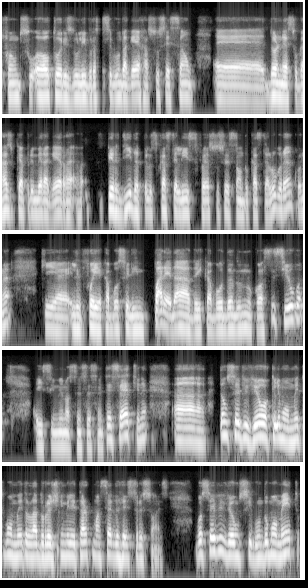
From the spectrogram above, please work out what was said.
foi um dos autores do livro A Segunda Guerra, a Sucessão é, do Ernesto Geisel, porque a Primeira Guerra perdida pelos castelistas foi a sucessão do Castelo Branco, né? Que é, ele foi acabou sendo emparedado e acabou dando no Costa e Silva isso em 1967, né? Ah, então você viveu aquele momento, momento lá do regime militar com uma série de restrições. Você viveu um segundo momento,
